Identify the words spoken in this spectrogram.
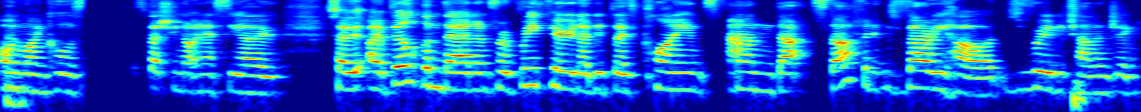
online courses, especially not in SEO. So I built them then, and for a brief period, I did both clients and that stuff, and it was very hard. It was really challenging.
